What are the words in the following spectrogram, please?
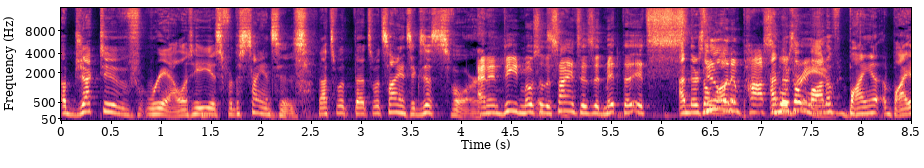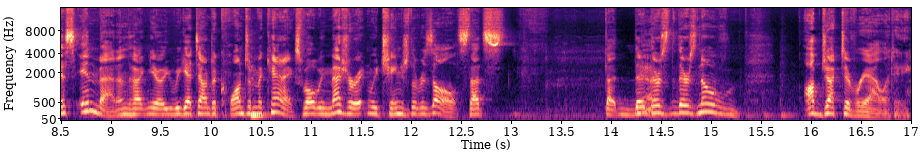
objective reality is for the sciences. That's what that's what science exists for. And indeed, most of the sciences admit that it's and there's still a lot an of, impossible and there's dream. a lot of bi- bias in that. In the fact, you know, we get down to quantum mechanics. Well, we measure it and we change the results. That's that. There, Yeah. There's there's no objective reality.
